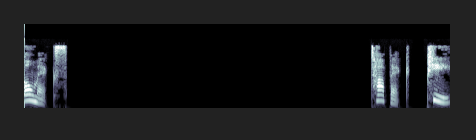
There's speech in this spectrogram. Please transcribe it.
Omics. Topic. P.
